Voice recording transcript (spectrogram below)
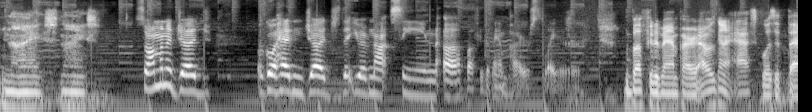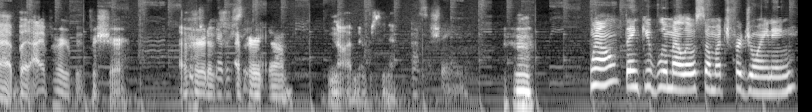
Nice, nice. So I'm gonna judge or go ahead and judge that you have not seen uh, Buffy the Vampire Slayer. Buffy the Vampire. I was gonna ask, was it that? But I've heard of it for sure. I've But heard of. I've heard. it. Um, no, I've never seen it. That's a shame. hmm Well, thank you, Blue Mellow, so much for joining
